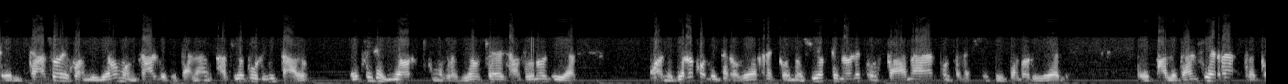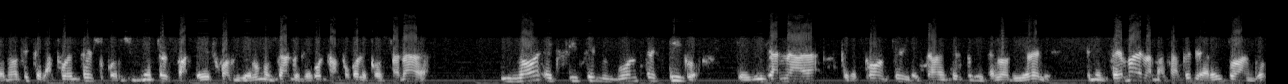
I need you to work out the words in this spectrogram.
el caso de Juan Guillermo Monsalve, que ha, sido publicitado, este señor, como lo dijo a ustedes hace unos días, cuando yo lo contrainterrogué, reconoció que no le costaba nada contra la expresidenta Rodríguez. Eh, Pablo Sierra reconoce que la fuente de su conocimiento es, Juan Guillermo Monsalve, luego tampoco le costa nada. Y no existe ningún testigo que diga nada que le conste directamente el presidente Rodríguez. En el tema de la masacre de Areituango,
